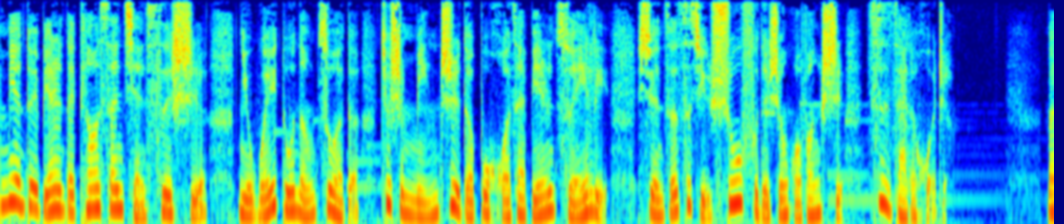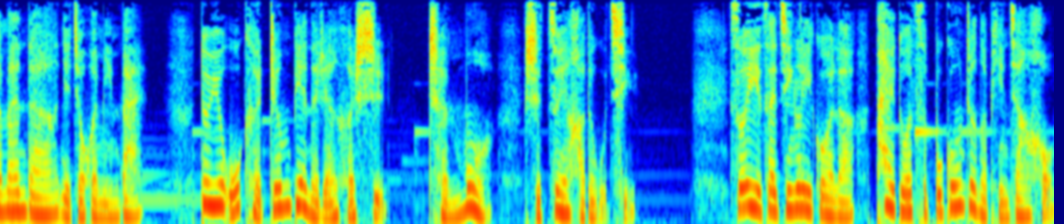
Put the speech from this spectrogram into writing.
面对别人的挑三拣四时，你唯独能做的就是明智的不活在别人嘴里，选择自己舒服的生活方式，自在的活着。慢慢的，你就会明白，对于无可争辩的人和事，沉默是最好的武器。所以在经历过了太多次不公正的评价后，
